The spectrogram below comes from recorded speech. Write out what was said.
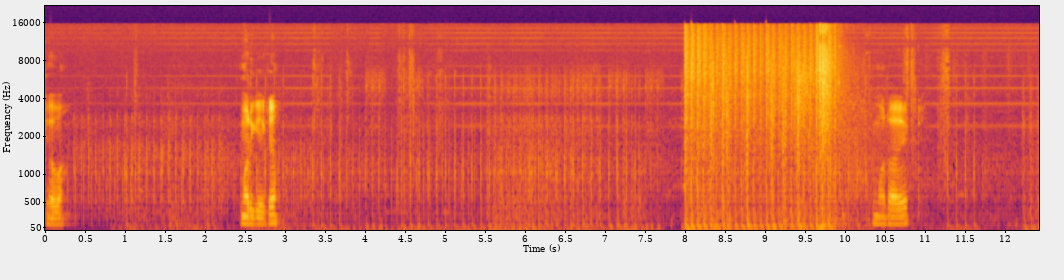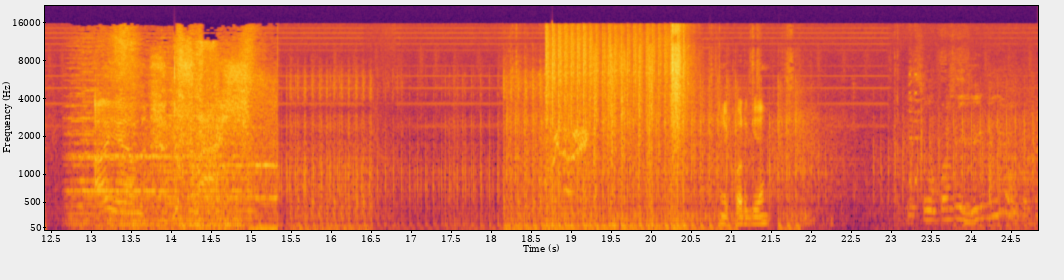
क्या हुआ? मर गया क्या? मरा एक। I am the Flash. एक ऊपर गया। इससे ऊपर से हिलिंग नहीं है ऊपर से?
